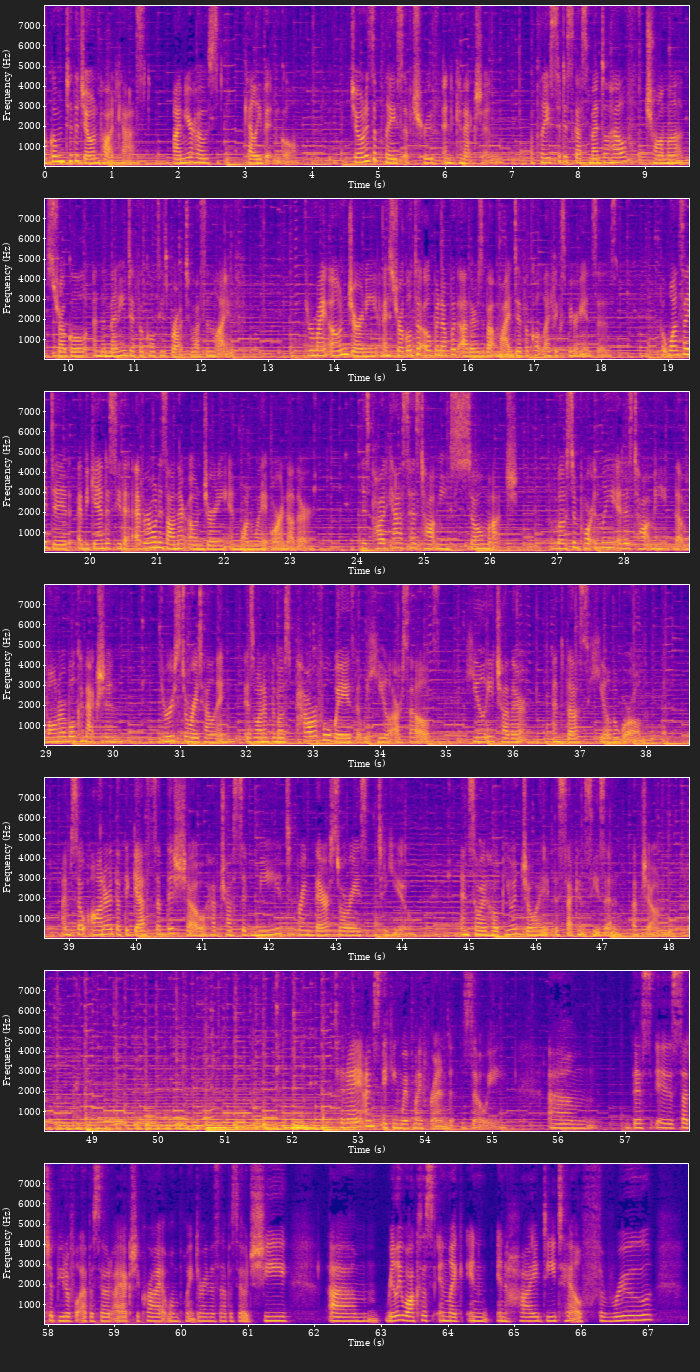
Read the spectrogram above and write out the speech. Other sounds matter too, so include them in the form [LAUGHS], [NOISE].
Welcome to the Joan Podcast. I'm your host, Kelly Vittengal. Joan is a place of truth and connection, a place to discuss mental health, trauma, struggle, and the many difficulties brought to us in life. Through my own journey, I struggled to open up with others about my difficult life experiences. But once I did, I began to see that everyone is on their own journey in one way or another. This podcast has taught me so much but most importantly, it has taught me that vulnerable connection through storytelling is one of the most powerful ways that we heal ourselves, heal each other, and thus heal the world. I'm so honored that the guests of this show have trusted me to bring their stories to you. And so I hope you enjoy the second season of Joan. Today I'm speaking with my friend Zoe. Um, this is such a beautiful episode. I actually cry at one point during this episode. She um, really walks us in like in in high detail through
